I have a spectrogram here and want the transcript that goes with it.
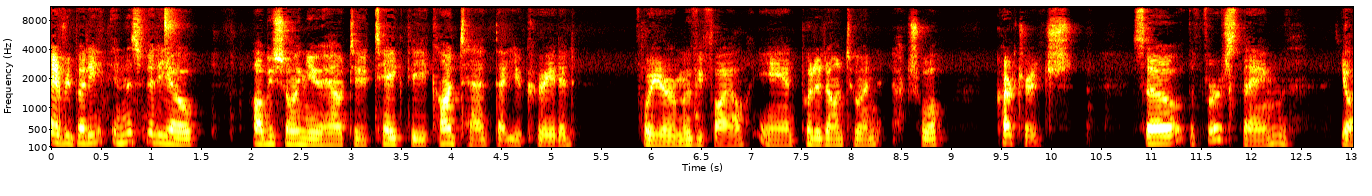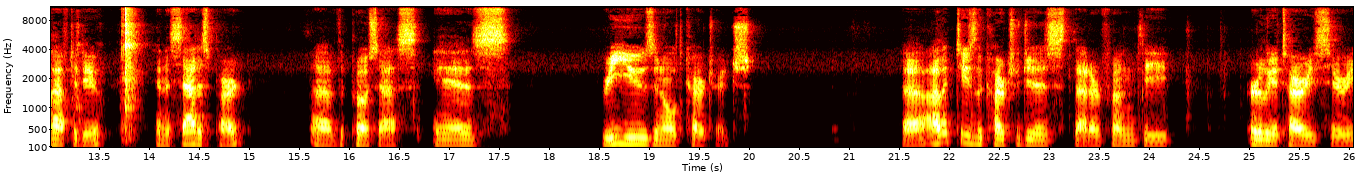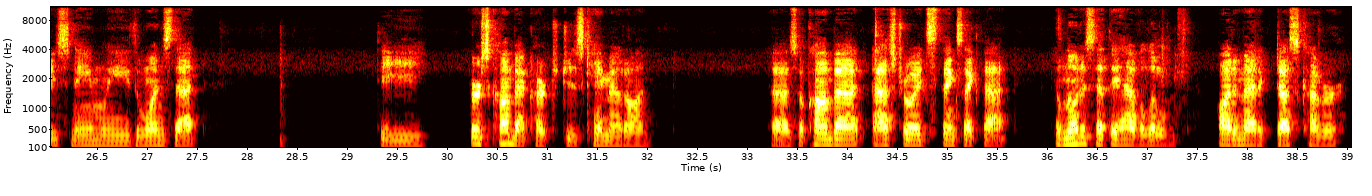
Everybody, in this video I'll be showing you how to take the content that you created for your movie file and put it onto an actual cartridge. So the first thing you'll have to do, and the saddest part of the process, is reuse an old cartridge. Uh, I like to use the cartridges that are from the early Atari series, namely the ones that the first combat cartridges came out on. Uh, so combat, asteroids, things like that. You'll notice that they have a little automatic dust cover.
